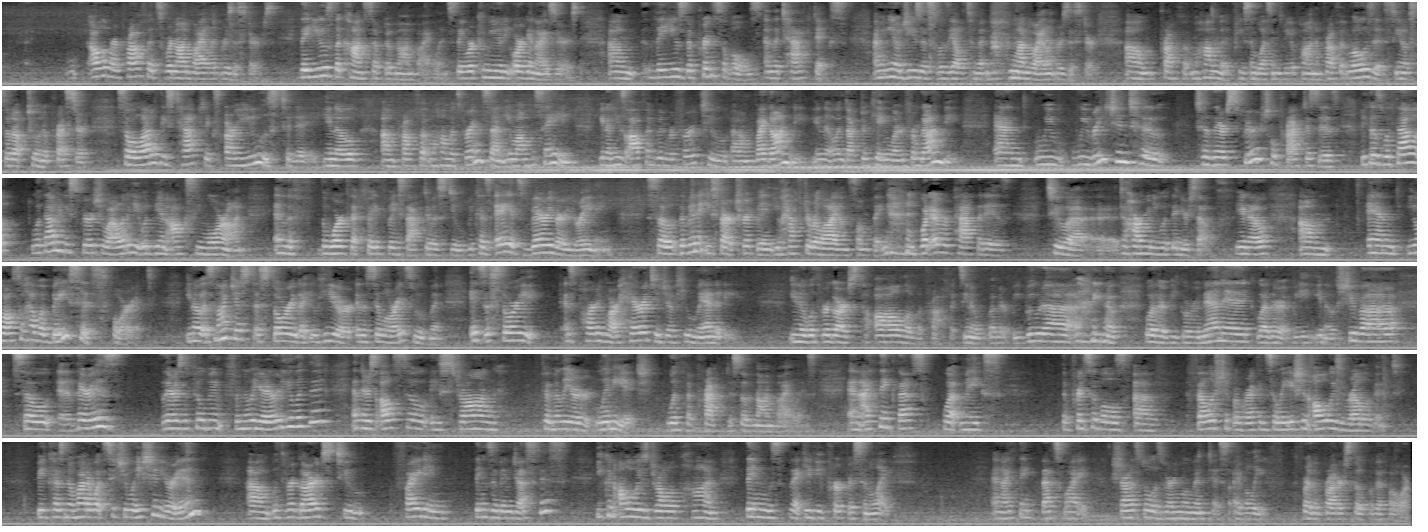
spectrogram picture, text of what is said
all of our prophets were nonviolent resistors. They used the concept of nonviolence. They were community organizers. Um, they used the principles and the tactics. I mean you know jesus was the ultimate nonviolent resistor um, prophet muhammad peace and blessings be upon him prophet moses you know stood up to an oppressor so a lot of these tactics are used today. You know, um, Prophet Muhammad's grandson, Imam Hussein, you know, he's often been referred to um, by Gandhi, you know, and Dr. King learned from Gandhi. And we, we reach into to their spiritual practices because without, without any spirituality, it would be an oxymoron in the, the work that faith-based activists do because A, it's very, very draining. So the minute you start tripping, you have to rely on something, whatever path it is to uh, to harmony within yourself you know? Um, and you also have a basis for it. You know it's not just a story that you hear in the civil rights movement. It's a story as part of our heritage of humanity you know with regards to all of the prophets you know whether it be buddha you know whether it be guru nanak whether it be you know shiva. So uh, there is there is a familiarity with it and there's also a strong familiar lineage with the practice of nonviolence. And I think that's what makes the principles of fellowship of reconciliation always relevant. Because no matter what situation you're in, um, with regards to fighting things of injustice, you can always draw upon things that give you purpose in life. And I think that's why Charlottesville is very momentous, I believe, for the broader scope of FOR.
